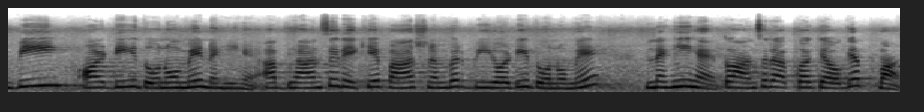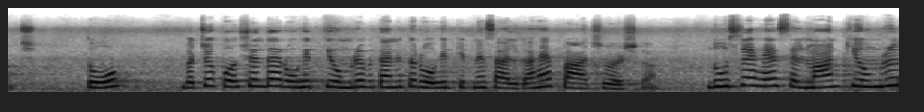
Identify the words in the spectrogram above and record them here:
बी और डी दोनों में नहीं है। आप ध्यान से देखिए, पाँच नंबर बी और डी दोनों में नहीं है तो आंसर आपका क्या हो गया? पाँच। तो बच्चों, क्वेश्चन था रोहित की उम्र, बताने तो रोहित कितने साल का है? पाँच वर्ष का। दूसरा है, सलमान की उम्र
